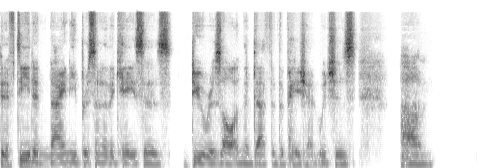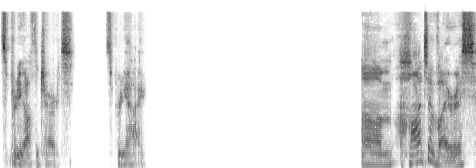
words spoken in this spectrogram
50 to 90% of the cases do result in the death of the patient, which is um, it's pretty off the charts. It's pretty high. Um, hantavirus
